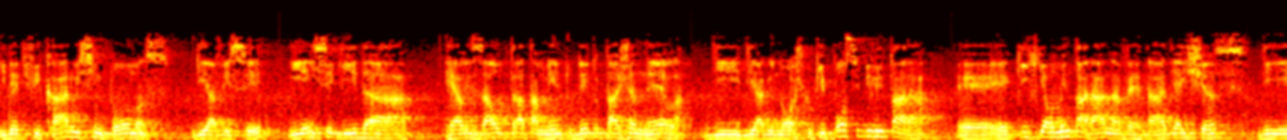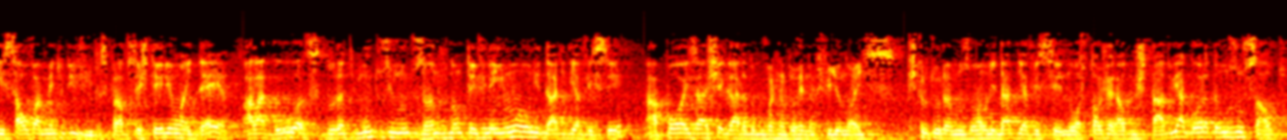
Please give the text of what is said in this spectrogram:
identificar os sintomas de AVC e, em seguida, realizar o tratamento dentro da janela de diagnóstico que possibilitará, é, que, que aumentará, na verdade, as chances de salvamento de vidas. Para vocês terem uma ideia, Alagoas, durante muitos e muitos anos, não teve nenhuma unidade de AVC. Após a chegada do governador Renan Filho, nós estruturamos uma unidade de AVC no Hospital Geral do Estado e agora damos um salto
